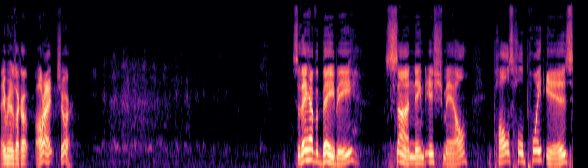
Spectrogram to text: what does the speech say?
Abraham's like, oh, All right, sure. so they have a baby, son named Ishmael. Paul's whole point is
